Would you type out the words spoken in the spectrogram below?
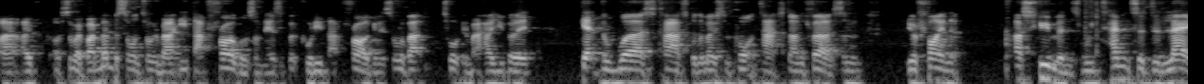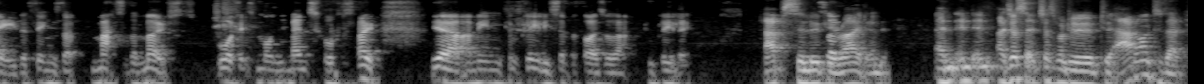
I, I, somewhere, but I remember someone talking about Eat That Frog or something. There's a book called Eat That Frog, and it's all about talking about how you've got to get the worst task or the most important task done first. And you'll find that us humans, we tend to delay the things that matter the most, or if it's monumental. So, yeah, I mean, completely sympathise with that. Completely. Absolutely so, right. And and and, and I just I just want to to add on to that.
